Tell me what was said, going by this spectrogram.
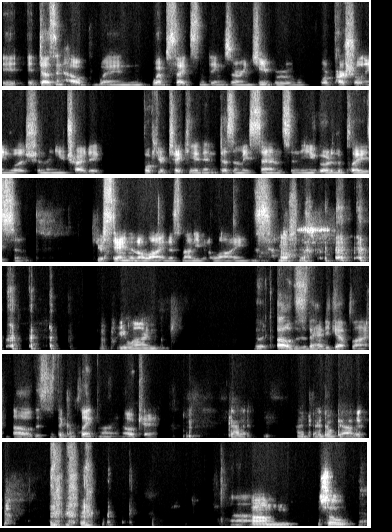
it, it doesn't help when websites and things are in Hebrew or partial English, and then you try to book your ticket and it doesn't make sense, and then you go to the place and you're standing in a line that's not even a line. So The pre line. you're like, oh, this is the handicap line. Oh, this is the complaint line. Okay. Got it. I, I don't got it. Uh, Um, so, Yeah.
